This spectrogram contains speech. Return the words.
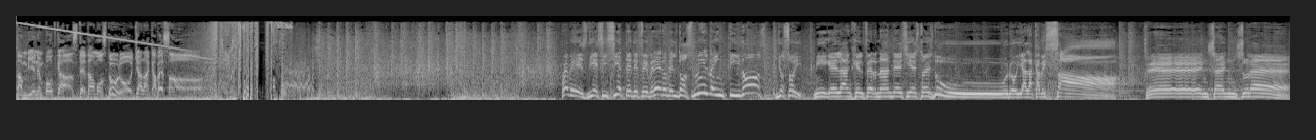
También en podcast te damos duro y a la cabeza. Jueves 17 de febrero del 2022. Yo soy Miguel Ángel Fernández y esto es duro y a la cabeza. Sin censura.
